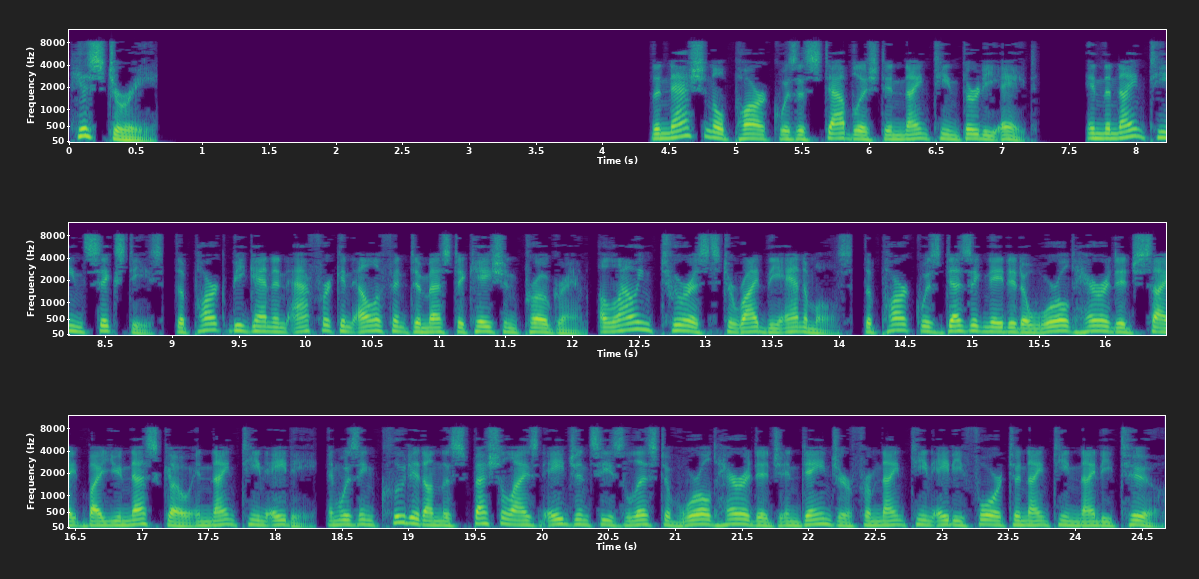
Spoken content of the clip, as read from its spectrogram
History The national park was established in 1938. In the 1960s, the park began an African elephant domestication program, allowing tourists to ride the animals. The park was designated a World Heritage Site by UNESCO in 1980, and was included on the Specialized Agency's list of World Heritage in Danger from 1984 to 1992.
